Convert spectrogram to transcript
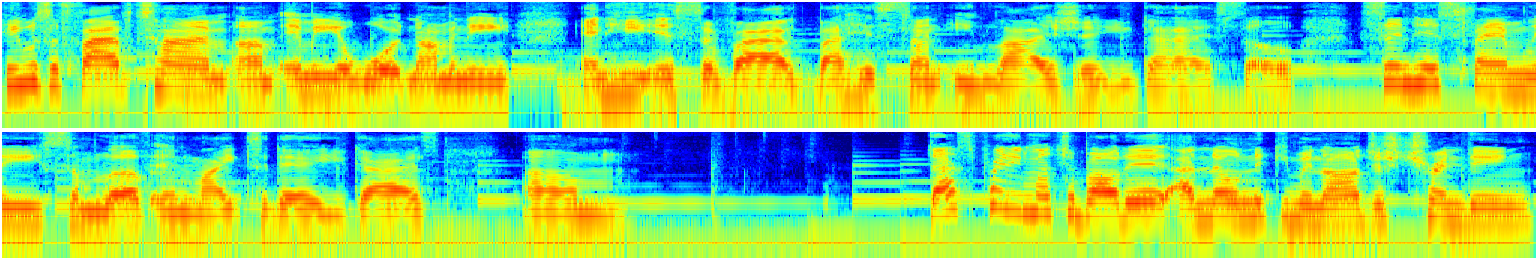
he was a five time um, Emmy Award nominee, and he is survived by his son Elijah, you guys. So send his family some love and light today, you guys. Um, that's pretty much about it. I know Nicki Minaj is trending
